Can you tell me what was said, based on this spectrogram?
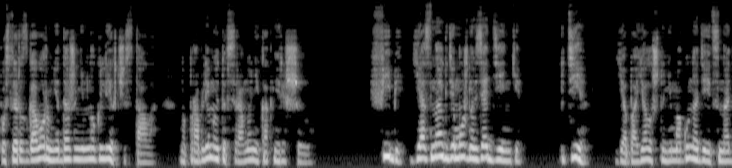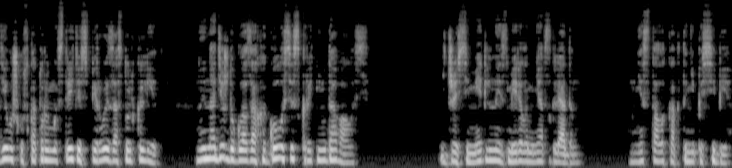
После разговора мне даже немного легче стало, но проблему это все равно никак не решила. «Фиби, я знаю, где можно взять деньги». «Где?» Я боялась, что не могу надеяться на девушку, с которой мы встретились впервые за столько лет. Но и надежду в глазах и голосе скрыть не удавалось. Джесси медленно измерила меня взглядом. Мне стало как-то не по себе.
